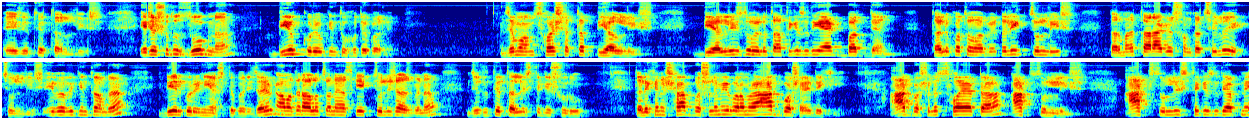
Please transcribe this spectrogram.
এই যে তেতাল্লিশ। এটা শুধু যোগ না, বিয়োগ করেও কিন্তু হতে পারে। যেমন ছয় সাতটা বিয়াল্লিশ। বিয়াল্লিশ যে হলো, তা থেকে যদি এক বাদ দেন, তাহলে কত হবে? তাহলে একচল্লিশ। তার মানে তার আগের সংখ্যা ছিল একচল্লিশ। এভাবে কিন্তু আমরা বের করে নিয়ে আসতে পারি। যাই হোক, আমাদের আলোচনায় আজকে একচল্লিশ আসবে না, যেহেতু তেতাল্লিশ থেকে শুরু। তাহলে এখানে সাত বসালাম, এবার আমরা আট বসায় দেখি। আট বসালে ছয় আটা আটচল্লিশ। আটচল্লিশ থেকে যদি আপনি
